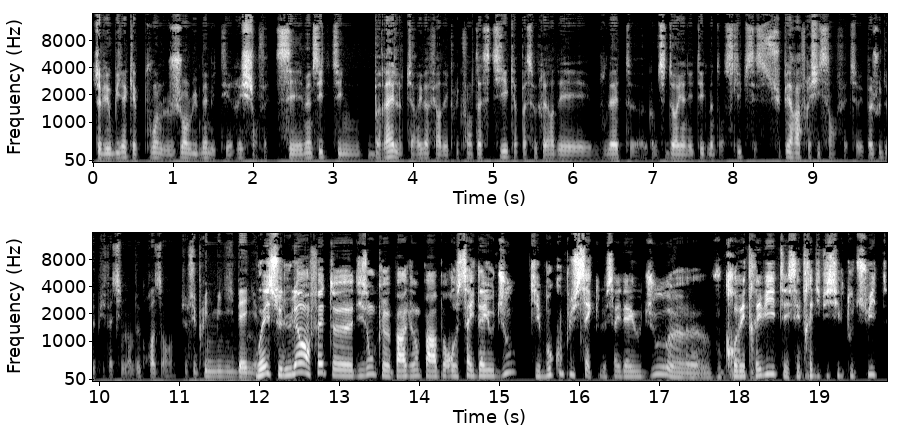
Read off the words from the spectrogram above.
J'avais oublié à quel point le jeu en lui-même était riche en fait. C'est même si tu es une brêle, tu arrives à faire des trucs fantastiques, à passer au travers des boulettes euh, comme si de rien n'était, de mettre en slip, c'est super rafraîchissant en fait. J'avais pas joué depuis facilement 2-3 ans. Je me suis pris une mini baigne. Oui, celui-là, en fait, euh, disons que par exemple par rapport au Ayoju, qui est beaucoup plus sec, le Side Ayoju, euh, vous crevez très vite et c'est très difficile tout de suite.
